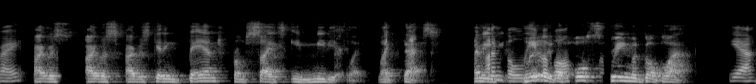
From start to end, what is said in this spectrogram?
Right. I was I was I was getting banned from sites immediately, like this. I mean, unbelievable. The whole screen would go black. Yeah.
